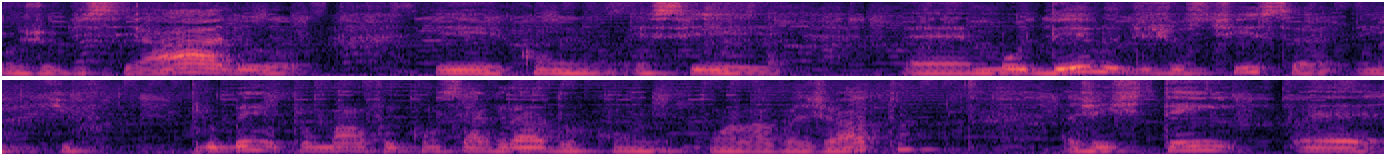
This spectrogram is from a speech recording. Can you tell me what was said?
o judiciário e com esse é, modelo de justiça que para o bem ou para o mal foi consagrado com, com a Lava Jato. A gente tem é,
